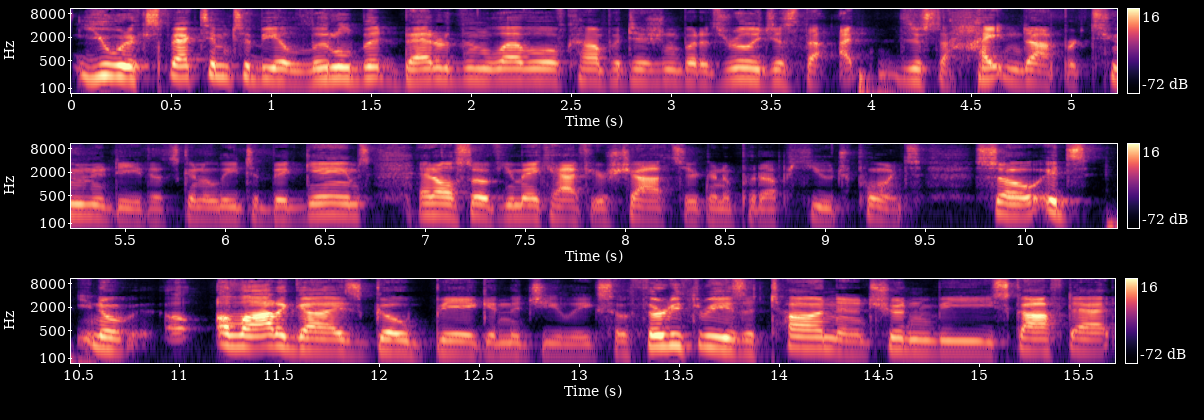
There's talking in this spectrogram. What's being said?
you would expect him to be a little bit better than the level of competition, but it's really just the just a heightened opportunity that's going to lead to big games. And also, if you make half your shots, you're going to put up huge points. So it's you know a, lot of guys go big in the G League. So 33 is a ton, and it shouldn't be scoffed at.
